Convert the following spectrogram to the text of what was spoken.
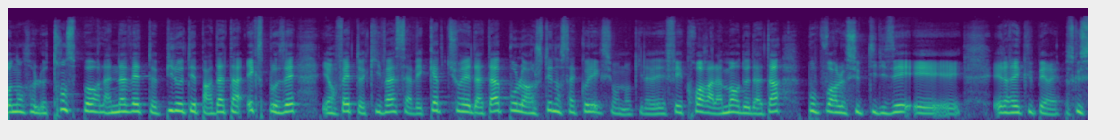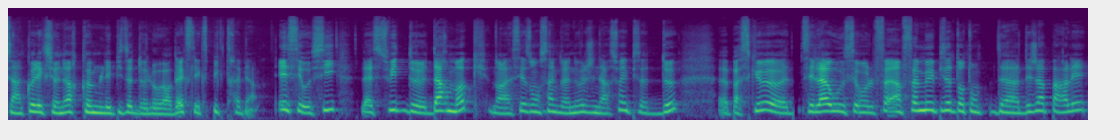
pendant le transport, la navette pilotée par Data explosait et en fait Kivas avait capturé Data pour le rajouter dans sa collection. Donc il avait fait croire à la mort de Data pour pouvoir le subtiliser et, le récupérer. Parce que c'est un collectionneur comme l'épisode de Lower Decks l'explique très bien. Et c'est aussi la suite de Darmok dans la saison 5 de la nouvelle génération, épisode 2, euh, parce que euh, c'est là où c'est un fameux épisode dont on a déjà parlé.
